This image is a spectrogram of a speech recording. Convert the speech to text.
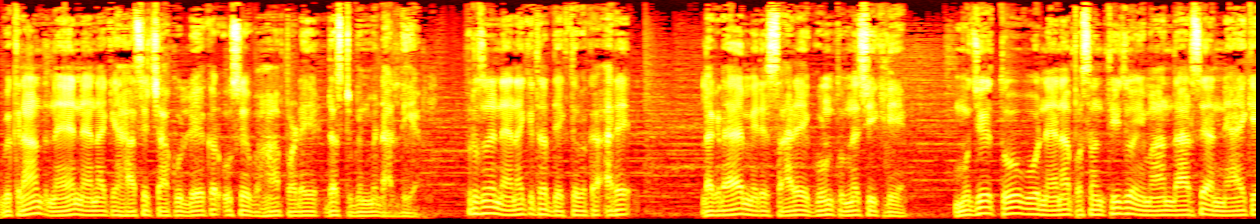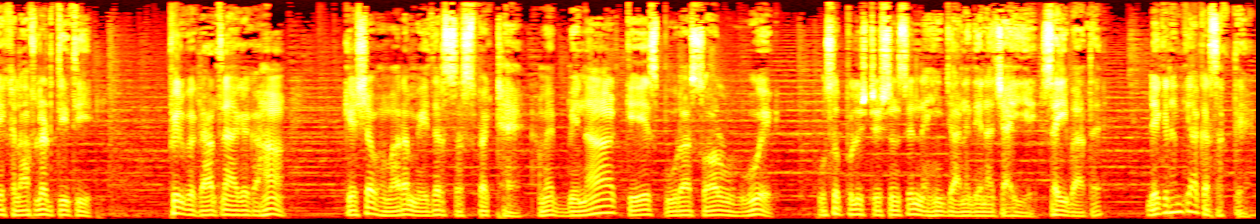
विक्रांत ने नैना के हाथ से चाकू लेकर उसे वहाँ पड़े डस्टबिन में डाल दिया। फिर उसने नैना की तरफ़ देखते हुए कहा, अरे, लग रहा है मेरे सारे गुण तुमने सीख लिए। मुझे तो वो नैना पसंद थी जो ईमानदार से अन्याय के खिलाफ लड़ती थी। फिर विक्रांत ने आगे कहा केशव हमारा मेजर सस्पेक्ट है। हमें बिना केस पूरा सॉल्व हुए उसे पुलिस स्टेशन से नहीं जाने देना चाहिए। सही बात है। लेकिन हम क्या कर सकते हैं?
